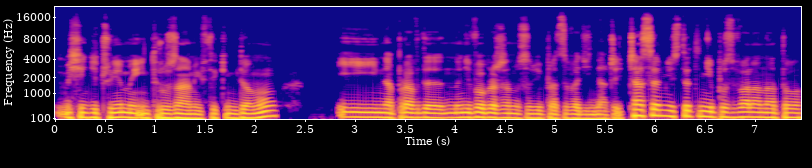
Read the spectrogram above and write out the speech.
my się nie czujemy intruzami w takim domu i naprawdę no nie wyobrażamy sobie pracować inaczej. Czasem niestety nie pozwala na to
